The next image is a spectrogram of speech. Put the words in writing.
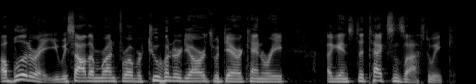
obliterate you. We saw them run for over 200 yards with Derrick Henry against the Texans last week.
